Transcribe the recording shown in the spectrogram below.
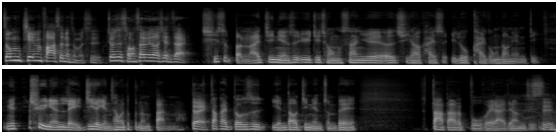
中间发生了什么事？就是从三月到现在。其实本来今年是预计从三月二十七号开始一路开工到年底，因为去年累积的演唱会都不能办嘛，对，大概都是延到今年准备大大的补回来这样子。是，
